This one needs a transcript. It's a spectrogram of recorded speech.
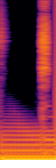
you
